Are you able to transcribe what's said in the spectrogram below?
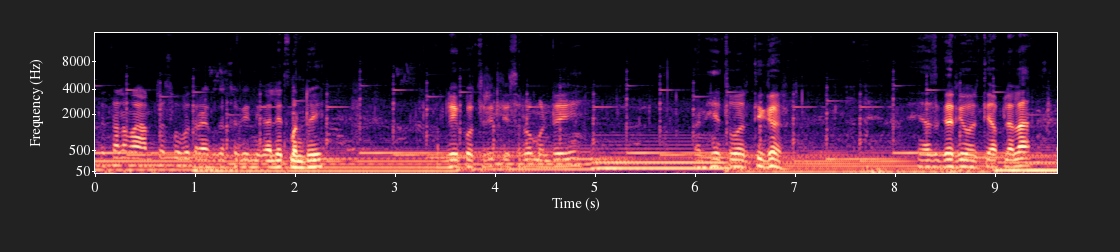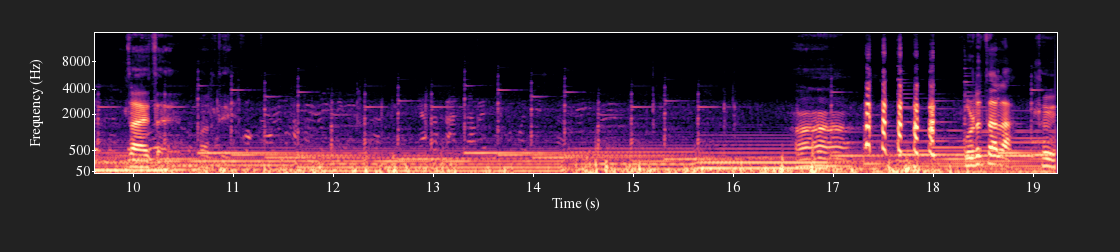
तर चला मग आमच्यासोबत राहायचं सगळे निघालेत मंडळी. आपली कोचरीतली सर्व मंडळी. आणि हेच वरती घर. याच घरीवरती आपल्याला जायचं आहे पुढे चला तुम्ही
